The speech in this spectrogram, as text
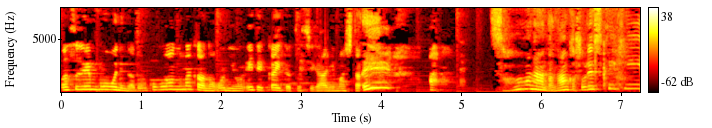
忘れん坊鬼など、心の中の鬼を絵で描いた年がありました。ええあ、そうなんだ。なんかそれ素敵。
